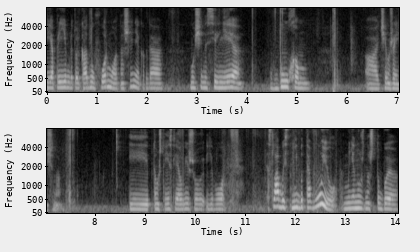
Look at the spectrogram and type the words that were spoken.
Я приемлю только одну форму отношения, когда мужчина сильнее духом, а, чем женщина. И потому что если я увижу его слабость не бытовую, мне нужно, чтобы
